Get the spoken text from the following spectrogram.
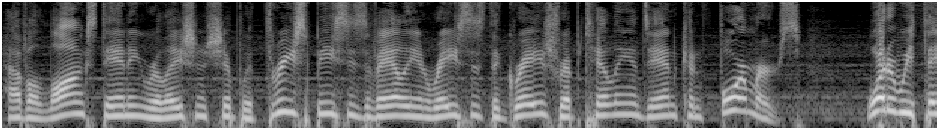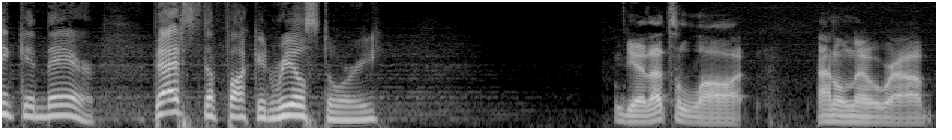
have a long standing relationship with three species of alien races the Greys, reptilians, and conformers. What are we thinking there? That's the fucking real story. Yeah, that's a lot. I don't know, Rob.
